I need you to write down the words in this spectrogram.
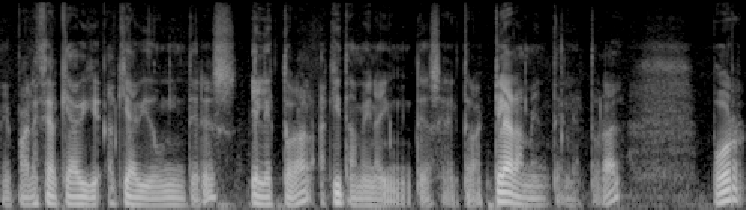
Me parece que aquí ha habido un interés electoral, aquí también hay un interés electoral, claramente electoral, por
